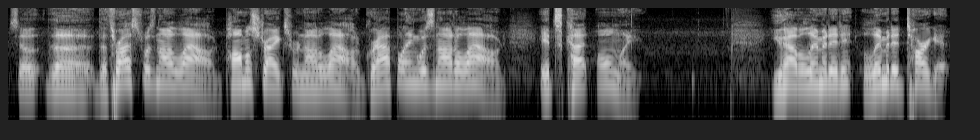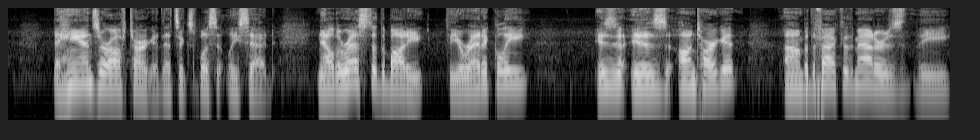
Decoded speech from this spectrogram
So the, the thrust was not allowed. Pommel strikes were not allowed. Grappling was not allowed. It's cut only. You have a limited, limited target. The hands are off target. That's explicitly said. Now, the rest of the body theoretically is, is on target, um, but the fact of the matter is the,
